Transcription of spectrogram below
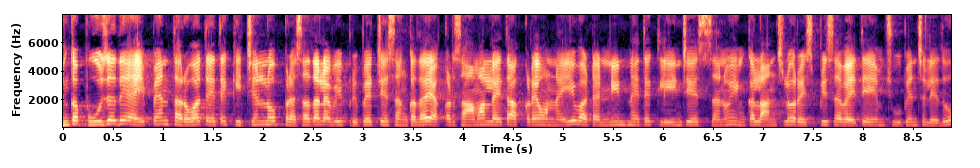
ఇంకా పూజది అయిపోయిన తర్వాత అయితే కిచెన్లో ప్రసాదాలు అవి ప్రిపేర్ చేశాం కదా ఎక్కడ సామాన్లు అయితే అక్కడే ఉన్నాయి వాటన్నింటిని అయితే క్లీన్ చేస్తాను. ఇంకా లంచ్లో రెసిపీస్ అవి అయితే ఏం చూపించలేదు.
